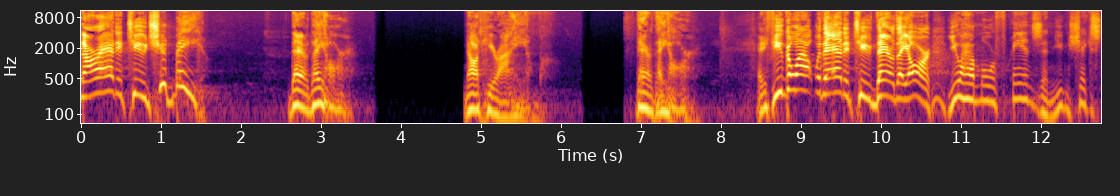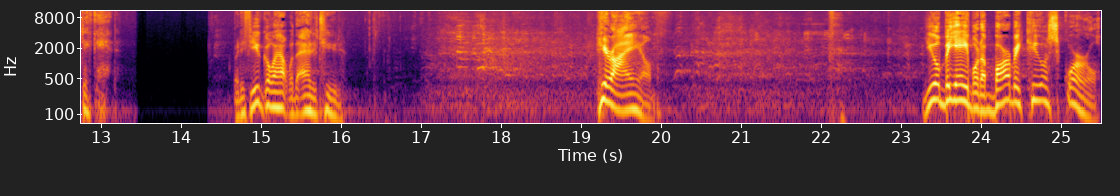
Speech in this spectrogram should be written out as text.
And our attitude should be there they are. Not here I am. There they are. And if you go out with the attitude, there they are, you'll have more friends than you can shake a stick at. But if you go out with the attitude, here I am, you'll be able to barbecue a squirrel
